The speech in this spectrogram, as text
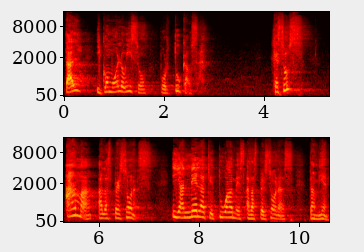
tal y como Él lo hizo por tu causa. Jesús ama a las personas y anhela que tú ames a las personas también.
